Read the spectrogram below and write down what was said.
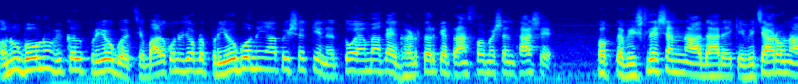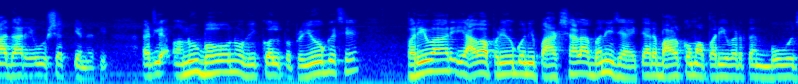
અનુભવનો વિકલ્પ પ્રયોગ જ છે. બાળકોને જો આપણે પ્રયોગો નહીં આપી શકીએ ને, તો એમાં કાંઈ ઘડતર કે ટ્રાન્સફોર્મેશન થશે? ફક્ત વિશ્લેષણના આધારે કે વિચારોના આધારે એવું શક્ય નથી. એટલે અનુભવોનો વિકલ્પ પ્રયોગ છે. પરિવાર એ આવા પ્રયોગોની પાઠશાળા બની જાય ત્યારે બાળકોમાં પરિવર્તન બહુ જ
